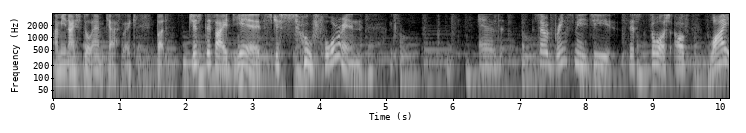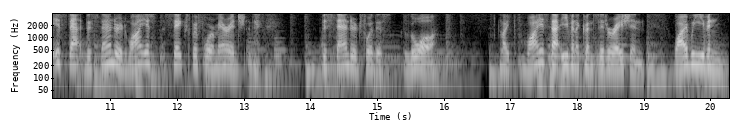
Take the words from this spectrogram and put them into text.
I mean, I still am Catholic, but just this idea, it's just so foreign. And so it brings me to this thought of why is that the standard? Why is sex before marriage the standard for this law? Like, why is that even a consideration? Why are we even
